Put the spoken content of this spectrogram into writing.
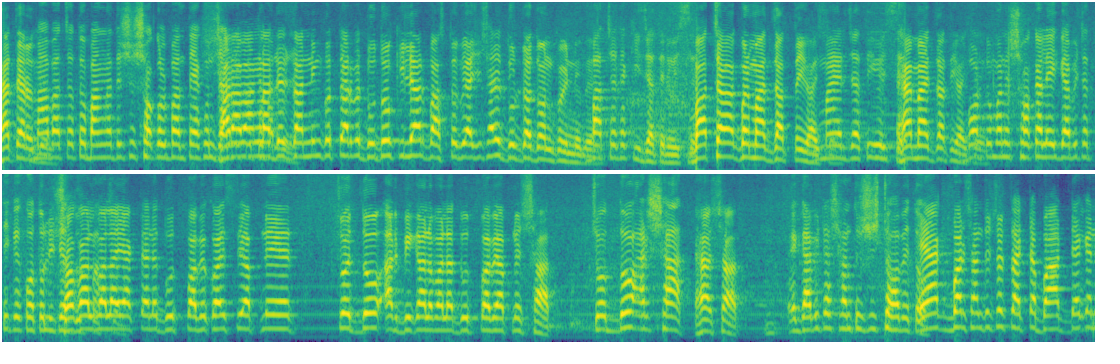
হ্যাঁ, 13 দিন। মা বাচ্চা তো বাংলাদেশের সকল প্রান্তে এখন সারা বাংলাদেশ। জার্নিং করতে পারবে দুধও কিলার বাস্তবে আসি সাড়ে দুধটা দন করে নেবে। বাচ্চাটা কি জাতের হয়েছে বাচ্চা একবার মাছ জাততেই হয় মায়ের জাতি হয়েছে হ্যাঁ মায়ের জাতি হয় বর্তমানে সকালে এই গাবিটার থেকে কত লিটার দুধ সকালবেলায়? একটা দুধ পাবে কয়েছে আপনার চোদ্দ আর বিকালবেলা দুধ পাবে আপনার সাত। চোদ্দ আর সাত? হ্যাঁ সাত। এই গাবিটা শান্তশিষ্ট হবে তো? একবার সন্তুষ্ট চারটা বাদ দেখেন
